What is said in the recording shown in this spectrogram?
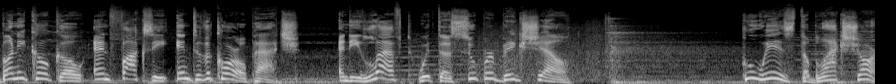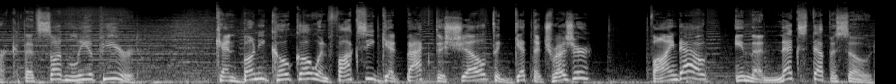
Bunny Coco, and Foxie into the coral patch. And he left with the super big shell. Who is the black shark that suddenly appeared? Can Bunny Coco and Foxie get back the shell to get the treasure? Find out in the next episode.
